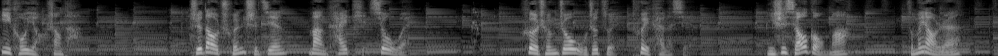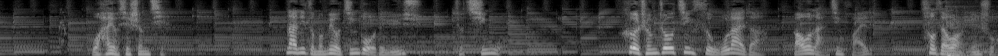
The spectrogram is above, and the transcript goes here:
一口咬上他，直到唇齿间漫开铁锈味。贺成洲捂着嘴退开了些。你是小狗吗？怎么咬人？我还有些生气。那你怎么没有经过我的允许就亲我？贺成洲近似无赖的。把我揽进怀里，凑在我耳边说：“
